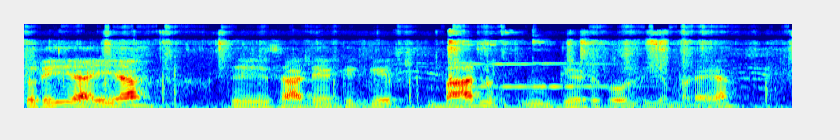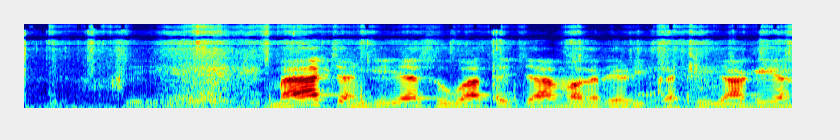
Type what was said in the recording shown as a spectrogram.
ਤੁਰੀ ਆਈ ਆ ਤੇ ਸਾਡੇ ਅੱਗੇ ਗੇ ਬਾਹਰ ਨੂੰ ਗੇਟ ਖੋਲ ਦਈਏ ਮੜਿਆ ਤੇ ਮੈਂ ਚੰਗੀ ਆ, ਸੂਆ ਤੇਜਾ, ਮਗਰ ਜਿਹੜੀ ਕੱਚੀ ਆ ਗਈ ਆ।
